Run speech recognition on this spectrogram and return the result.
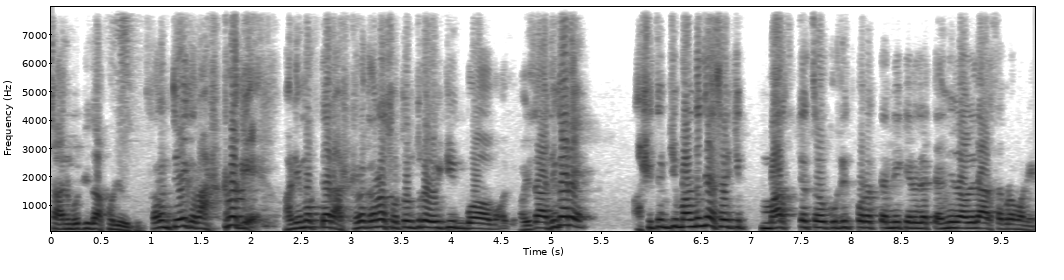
सहानुभूती दाखवली होती. कारण ते एक राष्ट्रक आहे. आणि मग त्या राष्ट्रकाला स्वतंत्र व्हायची ब- व्हायचा अधिकार आहे. अशी त्यांची मांडणी असायची. मार्क्सच्या चौकटीत परत त्यांनी केलेल्या त्यांनी लावलेल्या अर्थाप्रमाणे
